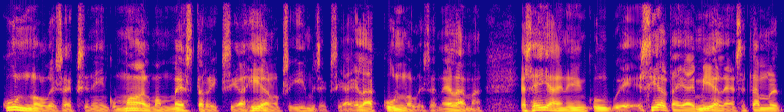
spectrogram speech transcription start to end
kunnolliseksi niin kuin maailman mestariksi ja hienoksi ihmiseksi ja elää kunnollisen elämän. Ja se jäi niin kuin, sieltä jäi mieleen se tämmöinen,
